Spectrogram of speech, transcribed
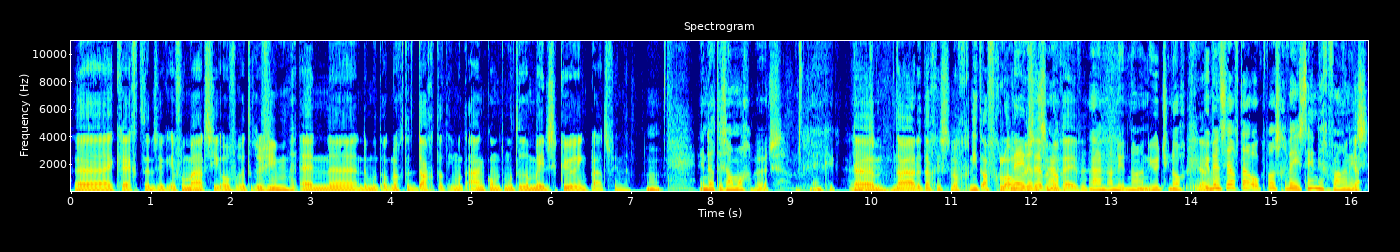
Eh, hij krijgt natuurlijk informatie over het regime. En eh, er moet ook nog de dag dat iemand aankomt... moet er een medische keuring plaatsvinden. Hm. En dat is allemaal gebeurd, denk ik. Ehm, nou ja, de dag is nog niet afgelopen, dus dat ze is hebben nog even. Nou, nou, nu- nou, een uurtje nog. Ja. U bent zelf daar ook wel eens geweest, hè, in de gevangenis.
